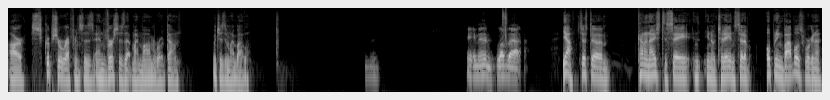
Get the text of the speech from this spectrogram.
are scripture references and verses that my mom wrote down, which is in my Bible. Amen. Love that. Yeah, just um, kind of nice to say, you know, today instead of opening Bibles, we're going to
